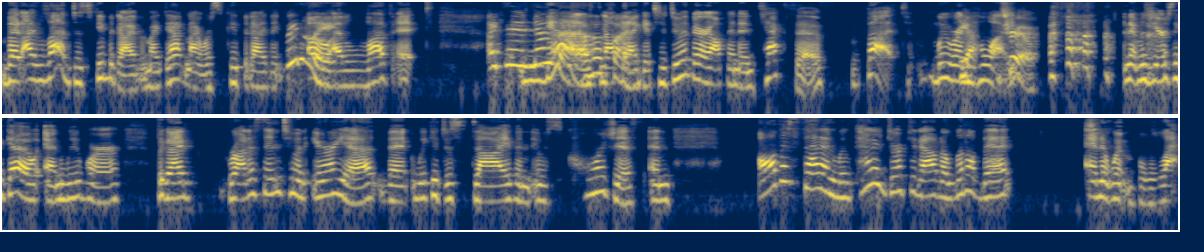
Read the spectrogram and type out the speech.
but I love to scuba dive, and my dad and I were scuba diving. Oh, really? Oh, I love it. I didn't know yes, that. Not fun. that I get to do it very often in Texas, but we were in yeah, Hawaii. True. and it was years ago, and we were, the guy brought us into an area that we could just dive, and it was gorgeous. And all of a sudden, we kind of drifted out a little bit, and it went black.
